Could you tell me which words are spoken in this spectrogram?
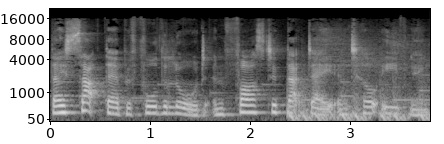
They sat there before the Lord and fasted that day until evening,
